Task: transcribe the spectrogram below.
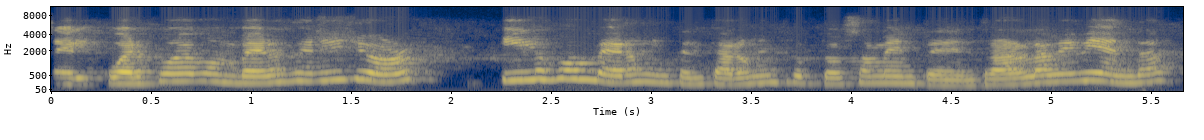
del cuerpo de bomberos de New York y los bomberos intentaron infructuosamente entrar a la vivienda,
